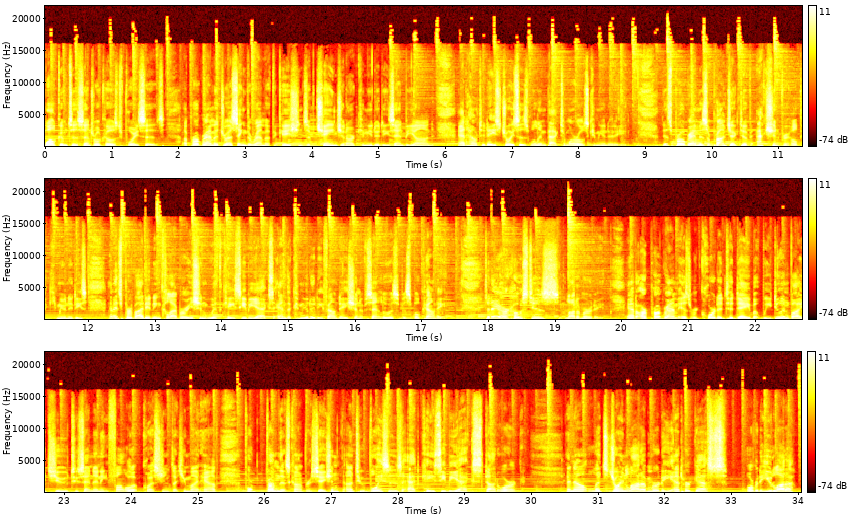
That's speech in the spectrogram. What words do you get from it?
Welcome to Central Coast Voices, a program addressing the ramifications of change in our communities and beyond, and how today's choices will impact tomorrow's community. This program is a project of Action for Healthy Communities, and it's provided in collaboration with KCBX and the Community Foundation of San Luis Obispo County. Today, our host is Lata Murti, and our program is recorded today, but we do invite you to send any follow up questions that you might have for, from this conversation uh, to voices at kcbx.org. And now let's join Lata Murti and her guests. Over to you, Lotta.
